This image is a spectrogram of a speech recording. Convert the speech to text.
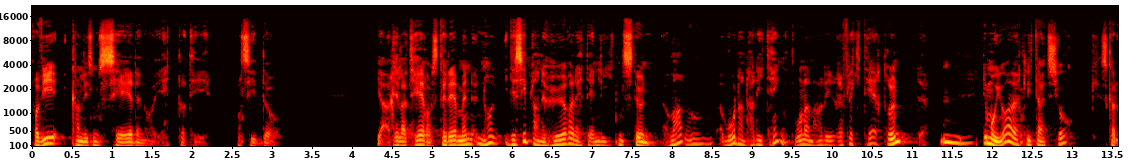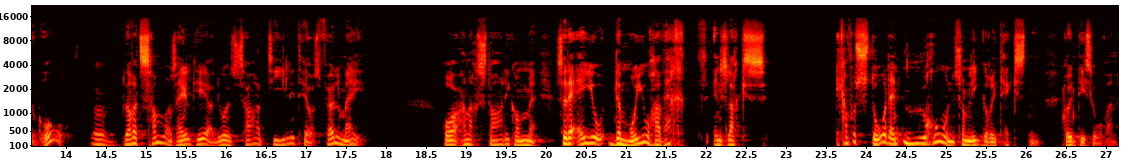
For vi kan liksom se det nå i ettertid og sitte og ja, relatere oss til det. Men når disiplene hører dette en liten stund, hva, hvordan har de tenkt? Hvordan har de reflektert rundt det? Det må jo ha vært litt av et sjokk. Skal du gå? Du har vært sammen med oss hele tida. Du sa tidlig til oss 'følg meg'. Og han har stadig kommet. Så det, er jo, det må jo ha vært en slags Jeg kan forstå den uroen som ligger i teksten rundt disse ordene.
